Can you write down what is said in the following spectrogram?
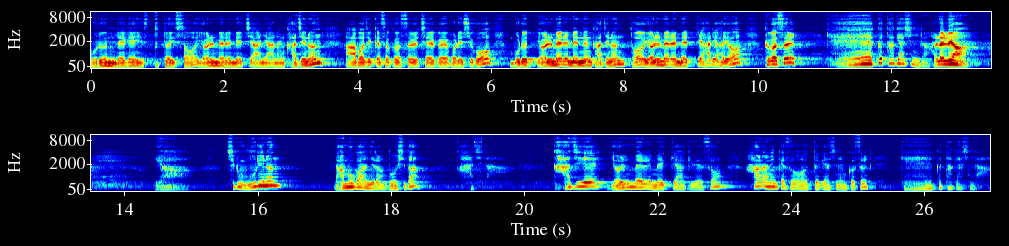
물은 내게 붙어 있어 열매를 맺지 아니하는 가지는 아버지께서 그것을 제거해 버리시고 무릇 열매를 맺는 가지는 더 열매를 맺게 하려 하여 그것을 깨끗하게 하시니라. 할렐루야. 이야. 지금 우리는 나무가 아니라 무엇이다? 가지다. 가지에 열매를 맺게 하기 위해서 하나님께서 어떻게 하시냐면 그것을 깨끗하게 하신다.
